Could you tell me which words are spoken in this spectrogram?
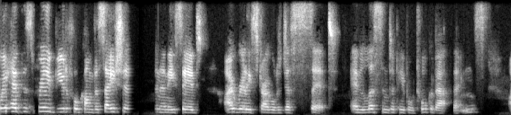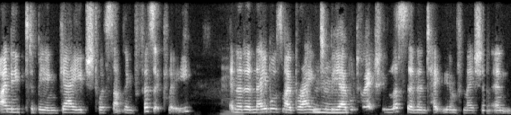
we had this really beautiful conversation, and he said, I really struggle to just sit and listen to people talk about things. I need to be engaged with something physically, and it enables my brain mm. to be mm. able to actually listen and take the information in.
